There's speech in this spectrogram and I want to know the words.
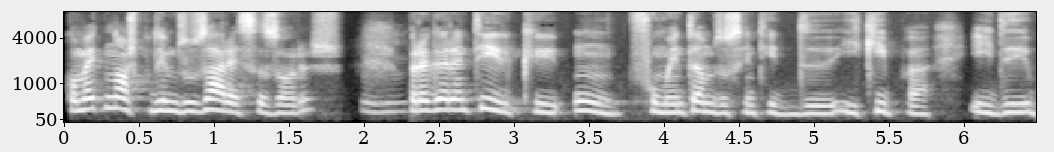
Como é que nós podemos usar essas horas uhum. para garantir que, um, fomentamos o sentido de equipa e de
